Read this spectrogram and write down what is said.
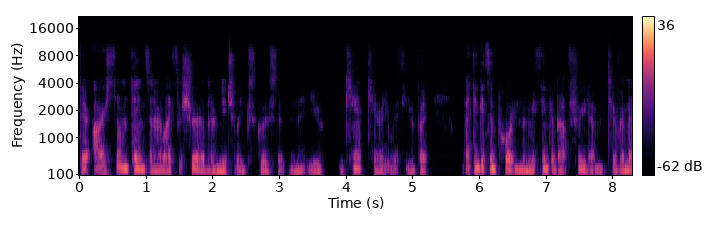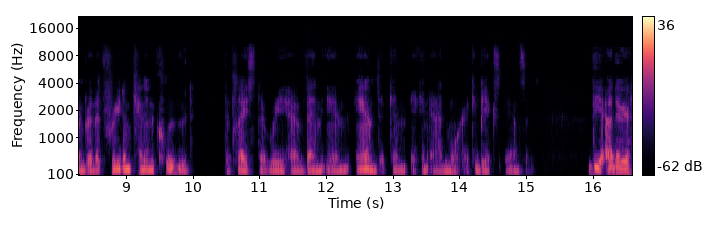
There are some things in our life for sure that are mutually exclusive and that you, you can't carry with you. But I think it's important when we think about freedom to remember that freedom can include the place that we have been in and it can it can add more it can be expansive the other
